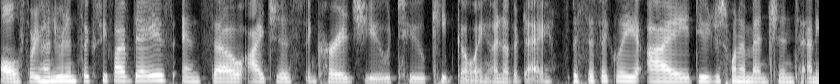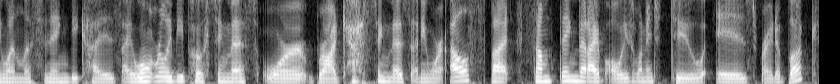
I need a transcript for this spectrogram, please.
all 365 days. And so, I just encourage you to keep going another day. Specifically, I do just want to mention to anyone listening because I won't really be posting this or broadcasting this anywhere else, but something that I've always wanted to do is write a book.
